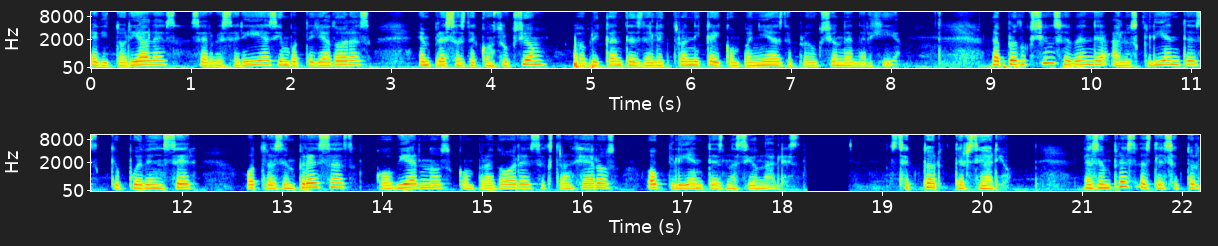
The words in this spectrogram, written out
editoriales, cervecerías y embotelladoras, empresas de construcción, fabricantes de electrónica y compañías de producción de energía. La producción se vende a los clientes que pueden ser otras empresas, gobiernos, compradores extranjeros o clientes nacionales. Sector terciario. Las empresas del sector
